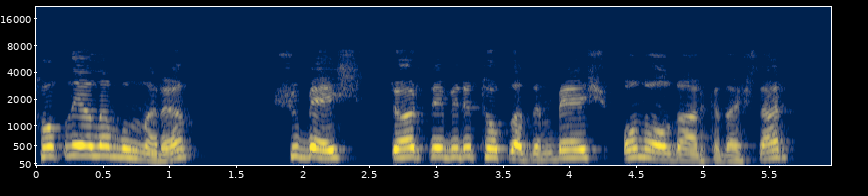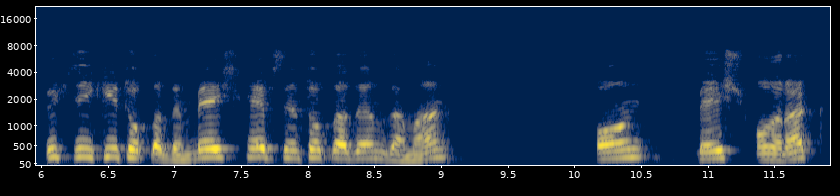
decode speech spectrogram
Toplayalım bunları. Şu 5, 4 ile 1'i topladım. 5, 10 oldu arkadaşlar. 3 ile 2'yi topladım. 5. Hepsini topladığım zaman 15 olarak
